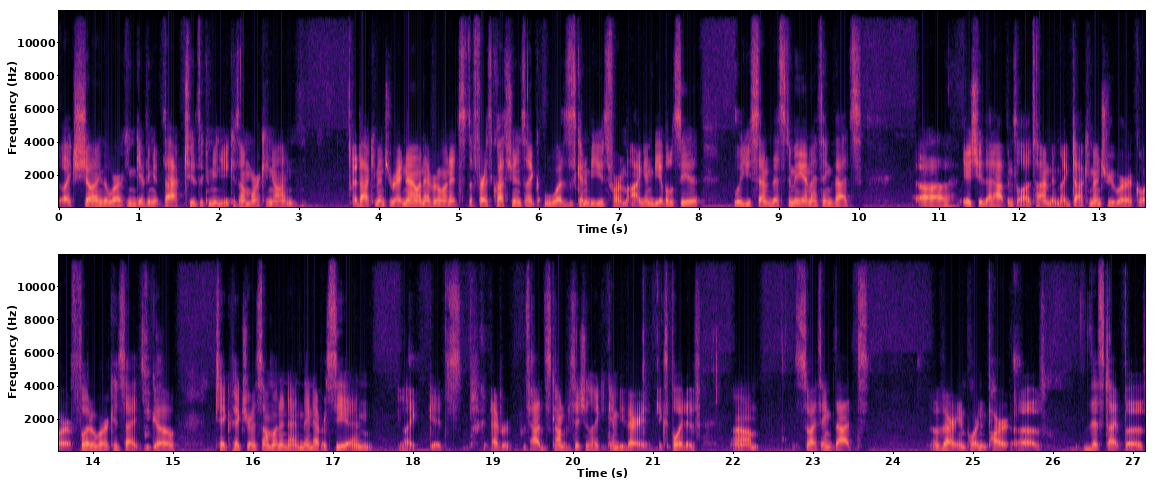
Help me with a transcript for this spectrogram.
like showing the work and giving it back to the community because i'm working on a documentary right now and everyone it's the first question is like what is this going to be used for? Am i going to be able to see it? Will you send this to me? And i think that's uh issue that happens a lot of time in like documentary work or photo work is that you go take a picture of someone and then they never see it and like it's ever we've had this conversation like it can be very exploitive um, so i think that's a very important part of this type of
